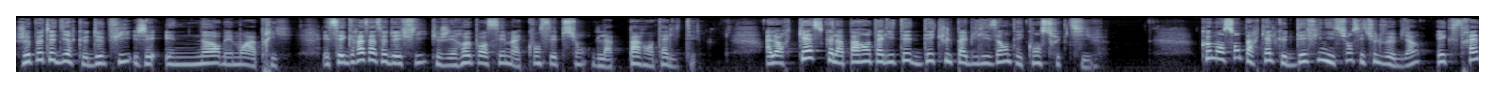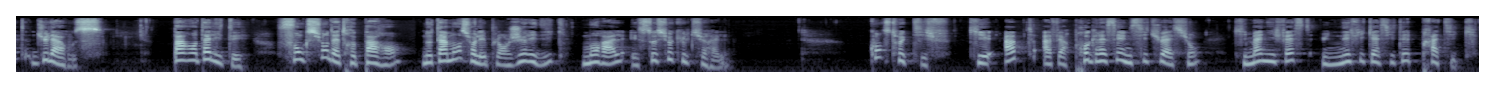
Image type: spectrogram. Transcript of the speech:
Je peux te dire que depuis, j'ai énormément appris. Et c'est grâce à ce défi que j'ai repensé ma conception de la parentalité. Alors qu'est-ce que la parentalité déculpabilisante et constructive? Commençons par quelques définitions, si tu le veux bien, extraites du Larousse. Parentalité. Fonction d'être parent, notamment sur les plans juridiques, moral et socioculturels. Constructif, qui est apte à faire progresser une situation, qui manifeste une efficacité pratique.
